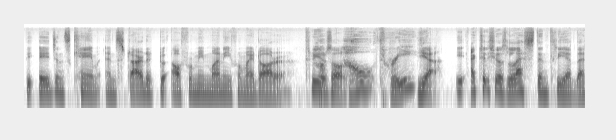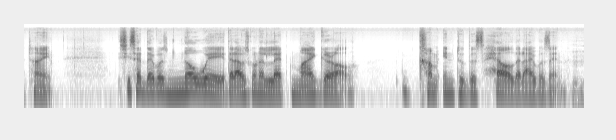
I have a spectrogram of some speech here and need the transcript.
the agents came and started to offer me money for my daughter. Three how, years old. How? Three? Yeah. Actually, she was less than three at that time. She said there was no way that I was going to let my girl come into this hell that I was in. Hmm.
